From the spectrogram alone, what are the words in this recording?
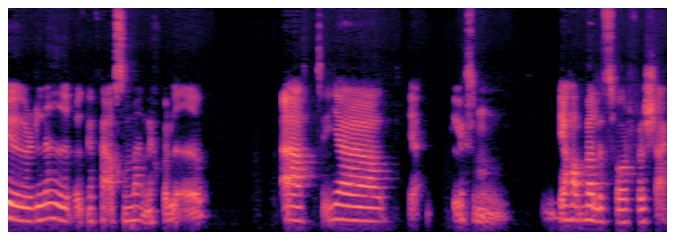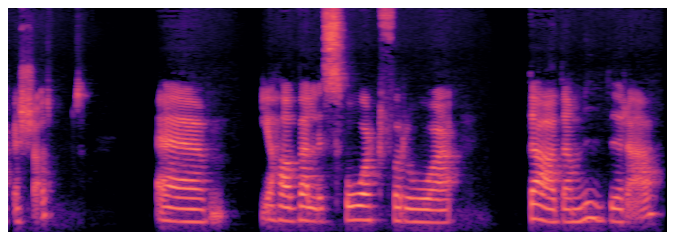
djurliv ungefär som människoliv. Att jag, jag liksom, jag har väldigt svårt för att käka kött. Um, jag har väldigt svårt för att döda myra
